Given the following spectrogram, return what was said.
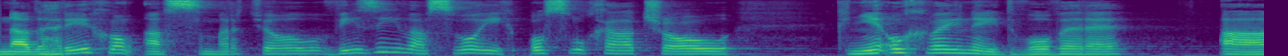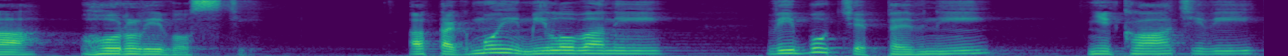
nad hriechom a smrťou, vyzýva svojich poslucháčov k neochvejnej dôvere a horlivosti. A tak, moji milovaní, vy buďte pevní, neklátiví,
